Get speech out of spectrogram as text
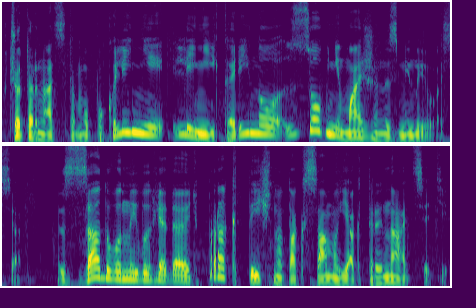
В 14-му поколінні лінійка Reno ззовні майже не змінилася. Ззаду вони виглядають практично так само, як 13-ті.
